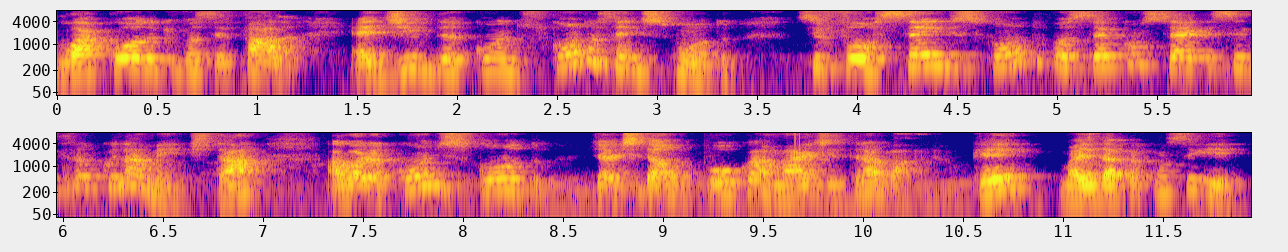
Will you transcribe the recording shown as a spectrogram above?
o acordo que você fala é dívida com desconto ou sem desconto? Se for sem desconto, você consegue sim tranquilamente, tá? Agora, com desconto, já te dá um pouco a mais de trabalho, ok? Mas dá para conseguir.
